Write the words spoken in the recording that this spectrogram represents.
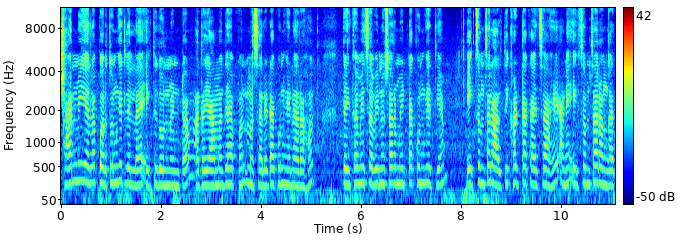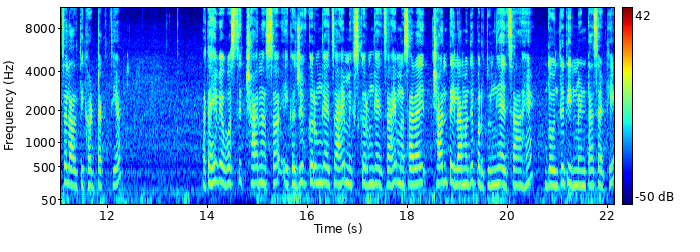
छान मी याला परतून घेतलेलं आहे एक ते दोन मिनटं. आता यामध्ये आपण मसाले टाकून घेणार आहोत. तर इथं मी चवीनुसार मीठ टाकून घेते. आहे एक चमचा लाल तिखट टाकायचं आहे आणि एक चमचा रंगाचं लाल तिखट टाकते. आहे आता हे व्यवस्थित छान असं एकजीव करून घ्यायचं आहे मिक्स करून घ्यायचं आहे. मसाला छान तेलामध्ये परतून घ्यायचा आहे दोन ते तीन मिनटासाठी.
